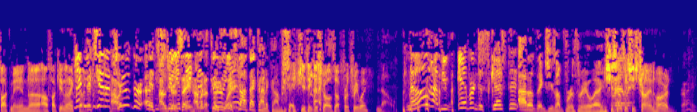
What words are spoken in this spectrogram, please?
fuck me, and uh, I'll fuck you the next Maybe you time. can get a Howard? two-girl. Uh, It's- I was do gonna say, how about a three-way? It's not that kind of conversation. You think this girl's up for a three-way? No. No? Have you ever discussed it? I don't think she's up for a three-way. She sounds like she's trying hard. Right.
